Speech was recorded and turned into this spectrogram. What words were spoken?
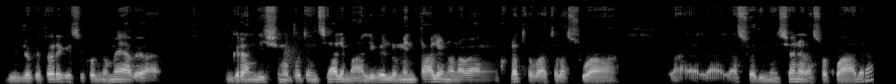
di un giocatore che secondo me aveva un grandissimo potenziale, ma a livello mentale non aveva ancora trovato la sua, la, la, la sua dimensione, la sua quadra.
